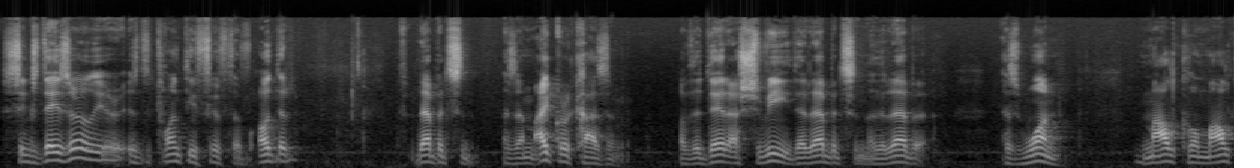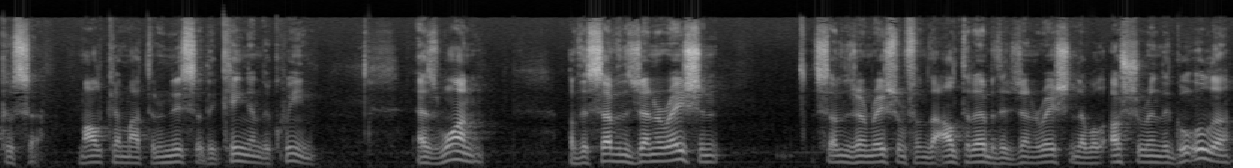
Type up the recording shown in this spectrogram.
Six days earlier is the 25th of Adar. Rebbetzin, as a microcosm of the Der Ashvi, the Rebbetzin the Rebbe, as one, Malko Malkusa, Malka Matronisa, the king and the queen, as one of the seventh generation, seventh generation from the Alter Rebbe, the generation that will usher in the Geula,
